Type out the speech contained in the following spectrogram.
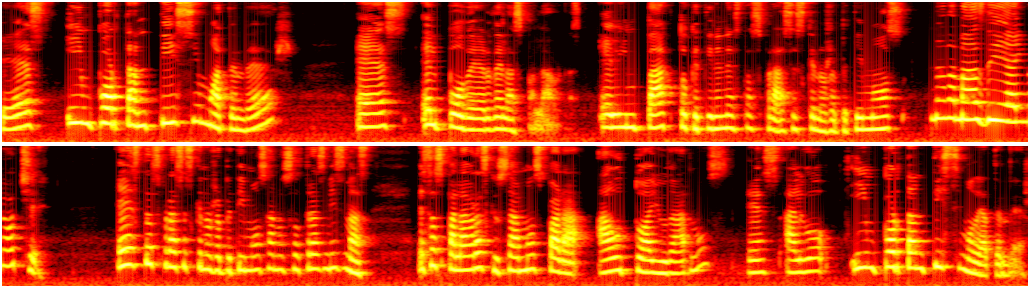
que es importantísimo atender, es el poder de las palabras, el impacto que tienen estas frases que nos repetimos nada más día y noche. Estas frases que nos repetimos a nosotras mismas, esas palabras que usamos para autoayudarnos, es algo importantísimo de atender.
